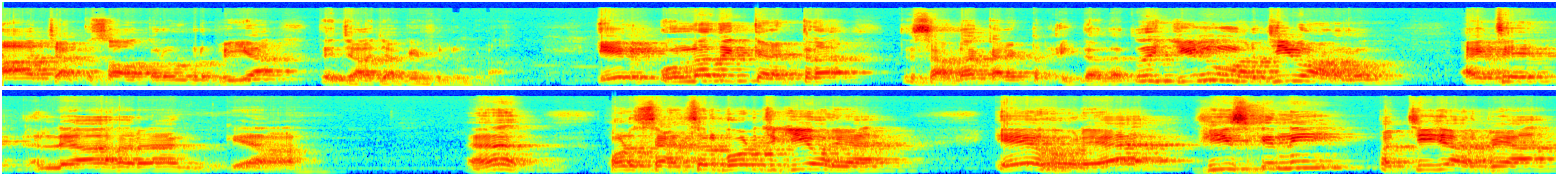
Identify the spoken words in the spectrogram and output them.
ਆ ਚੱਕ 100 ਕਰੋੜ ਰੁਪਈਆ ਤੇ ਜਾ ਜਾ ਕੇ ਫਿਲਮ ਬਣਾ। ਇਹ ਉਹਨਾਂ ਦੇ ਕੈਰੈਕਟਰ ਆ ਤੇ ਸਾਡਾ ਕੈਰੈਕਟਰ ਇਦਾਂ ਦਾ। ਤੁਸੀਂ ਜਿਹਨੂੰ ਮਰਜ਼ੀ ਵਾੜ ਲਓ। ਇੱਥੇ ਲਿਆ ਹਰਾਂ ਕਿਆ? ਹੈ? ਹੁਣ ਸੈਂਸਰ ਬੋਰਡ 'ਚ ਕੀ ਹੋ ਰਿਹਾ? ਇਹ ਹੋ ਰਿਹਾ ਫੀਸ ਕਿੰਨੀ? 25000 ਰੁਪਇਆ।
